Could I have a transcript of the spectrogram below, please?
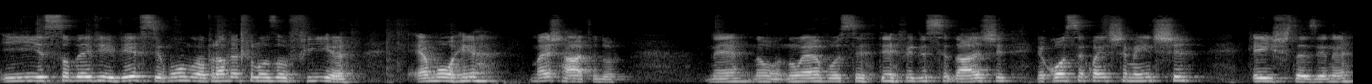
E sobreviver, segundo a própria filosofia, é morrer mais rápido né? Não, não é você ter felicidade e, consequentemente, êxtase, né?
